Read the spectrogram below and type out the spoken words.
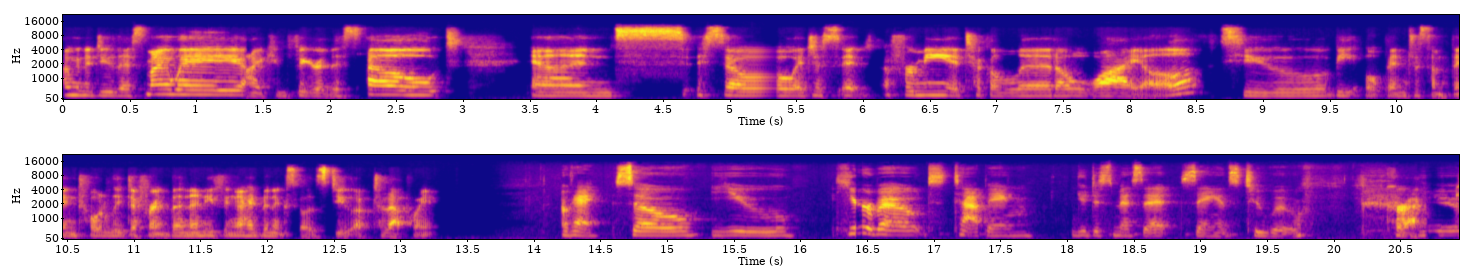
I'm going to do this my way. I can figure this out. And so it just it for me it took a little while to be open to something totally different than anything I had been exposed to up to that point. Okay, so you hear about tapping, you dismiss it, saying it's too woo. Correct. You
